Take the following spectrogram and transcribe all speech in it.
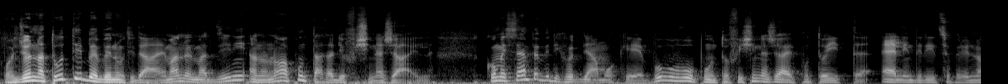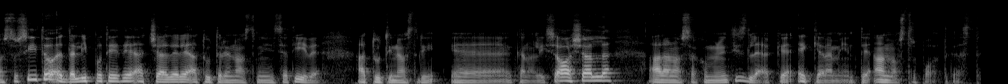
Buongiorno a tutti e benvenuti da Emanuele Marzini a una nuova puntata di Officina Agile. Come sempre vi ricordiamo che www.officinagile.it è l'indirizzo per il nostro sito e da lì potete accedere a tutte le nostre iniziative, a tutti i nostri eh, canali social, alla nostra community Slack e chiaramente al nostro podcast.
